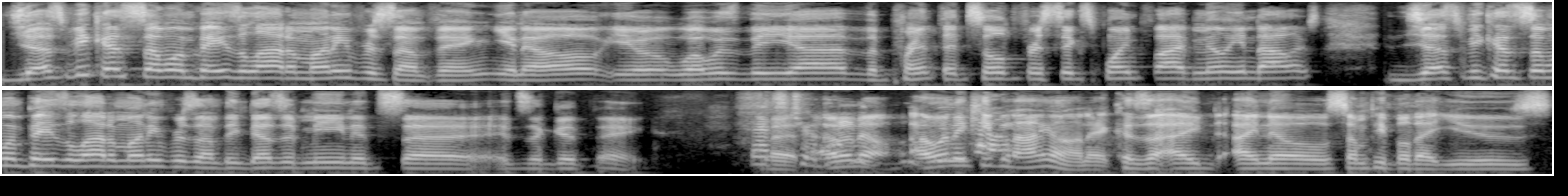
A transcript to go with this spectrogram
just because someone pays a lot of money for something, you know, you know, what was the uh, the print that sold for 6.5 million dollars? Just because someone pays a lot of money for something doesn't mean it's uh it's a good thing. That's But true. I don't know. I want to keep an eye on it because I I know some people that use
